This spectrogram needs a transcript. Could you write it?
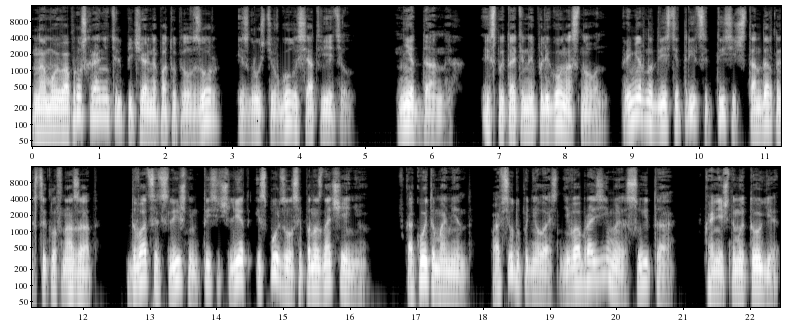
На мой вопрос хранитель печально потупил взор и с грустью в голосе ответил. Нет данных. Испытательный полигон основан примерно 230 тысяч стандартных циклов назад. 20 с лишним тысяч лет использовался по назначению. В какой-то момент повсюду поднялась невообразимая суета. В конечном итоге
